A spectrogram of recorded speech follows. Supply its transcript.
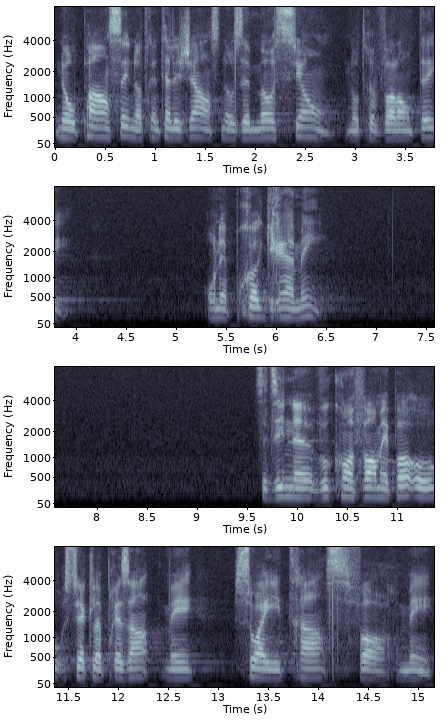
nos pensées, notre intelligence, nos émotions, notre volonté. On est programmé. C'est dit, ne vous conformez pas au siècle présent, mais soyez transformés,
